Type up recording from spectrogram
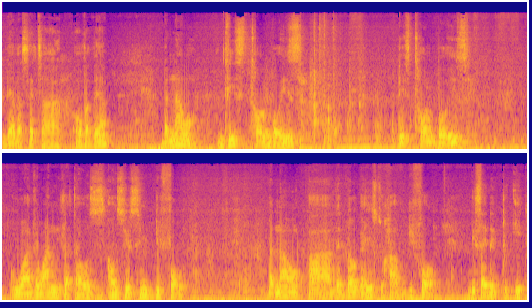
The other sets are over there. But now these tall boys these tall boys were the ones that I was I was using before. But now uh, the dog I used to have before decided to eat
